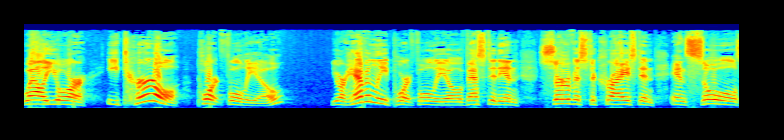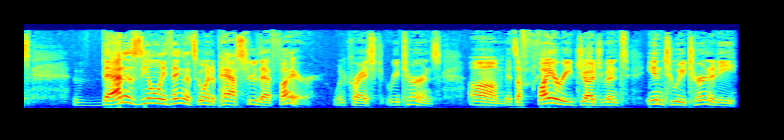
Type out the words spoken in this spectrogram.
While your eternal portfolio, your heavenly portfolio vested in service to Christ and, and souls, that is the only thing that's going to pass through that fire when Christ returns. Um, it's a fiery judgment into eternity,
